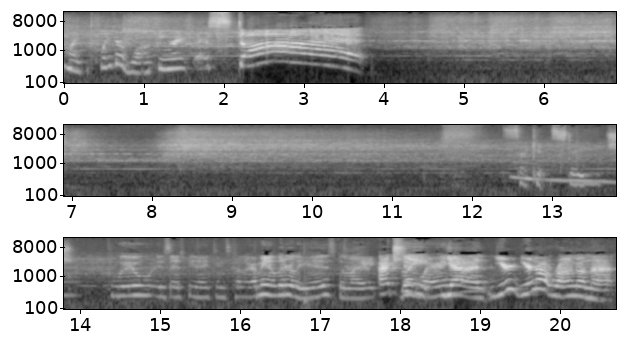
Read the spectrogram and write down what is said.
Oh my, the way they're walking right there. Stop! Blue is SB19's color. I mean, it literally is, but like Actually, yeah, it- you're you're not wrong on that.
